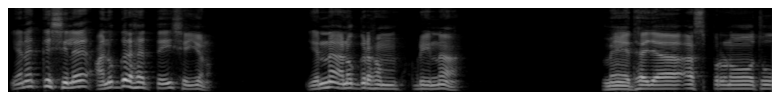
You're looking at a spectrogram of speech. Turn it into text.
எனக்கு சில அனுகிரகத்தை செய்யணும். என்ன அனுகிரகம் அப்படின்னா மேதையா அஸ்பிருணோது.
